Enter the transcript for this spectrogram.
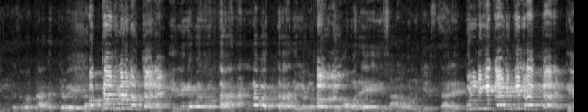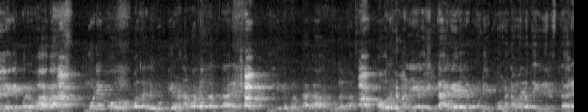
ಚಿಂತಿಸುವಂತ ಅಗತ್ಯವೇ ಇಲ್ಲ ಭಕ್ತಾದಿಗಳು ಬರ್ತಾರೆ ಇಲ್ಲಿಗೆ ಬರುವಂತಹ ನನ್ನ ಭಕ್ತಾದಿಗಳು ಹೌದು. ಅವರೇ ಈ ಸಾಲವನ್ನು ತೀರಿಸ್ತಾರೆ ಹುಂಡಿಗೆ ಕಾಣಿಕೆ ಹಾಕ್ತಾರೆ ಇಲ್ಲಿಗೆ ಬರುವಾಗ. ಮುಡಿಪು ರೂಪದಲ್ಲಿ ಹುಟ್ಟಿ ಹಣವನ್ನು ತರ್ತಾರೆ ಇಲ್ಲಿಗೆ ಬಂದಾಗ ಹಾಕುವುದಲ್ಲ ಹ. ಅವರು ಮನೆಯಲ್ಲಿ ಇದ್ದಾಗೇನೆ ಮುಡಿಪು ಹಣವನ್ನು ತೆಗೆದಿರುತ್ತಾರೆ.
